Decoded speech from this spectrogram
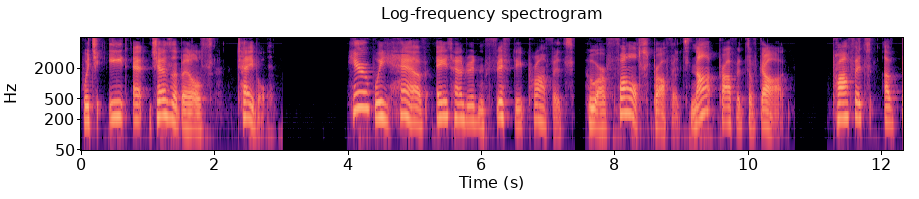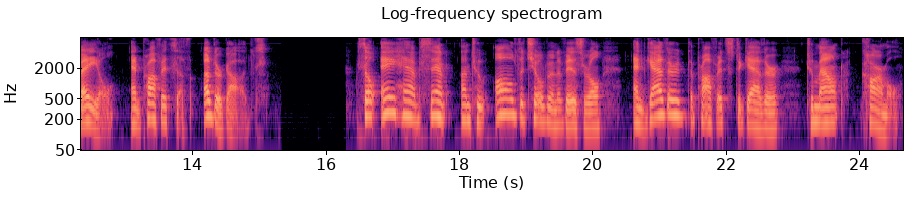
which eat at Jezebel's table. Here we have 850 prophets who are false prophets, not prophets of God, prophets of Baal, and prophets of other gods. So Ahab sent unto all the children of Israel and gathered the prophets together to Mount Carmel.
